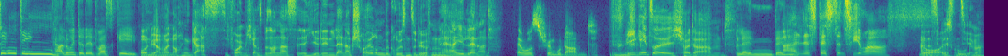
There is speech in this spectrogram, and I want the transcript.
Ding, ding. Hallo Internet, was geht? Und wir haben heute noch einen Gast. Ich freue mich ganz besonders, hier den Lennart Scheuren begrüßen zu dürfen. Hi Lennart. Servus, schönen guten Abend. Wie geht's euch heute Abend? Blenden. Alles bestens wie immer. Alles Ja, ist bestens gut. wie immer.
